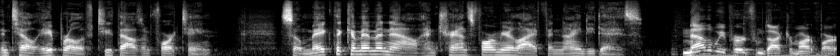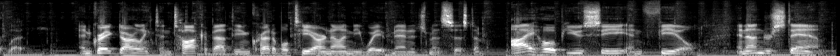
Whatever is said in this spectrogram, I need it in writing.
until April of 2014. So make the commitment now and transform your life in 90 days. Now that we've heard from Dr. Mark Bartlett and Greg Darlington talk about the incredible TR90 weight management system, I hope you see and feel and understand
